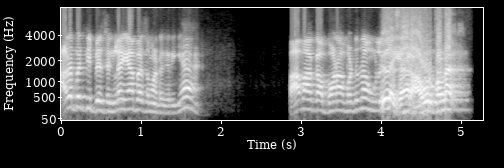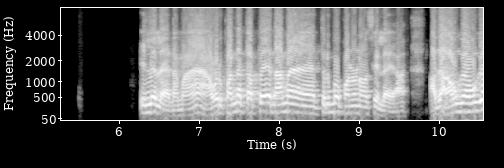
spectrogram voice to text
அதை பத்தி பேசுங்களேன். ஏன் பேச மாட்டேங்கிறீங்க? பாமக போனா மட்டும்தான் உங்களுக்கு அவர் பண்ண இல்ல இல்ல நம்ம அவர் பண்ண தப்ப நாம திரும்ப பண்ணணும் அவசியம் இல்லையா? அது அவங்க அவங்க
